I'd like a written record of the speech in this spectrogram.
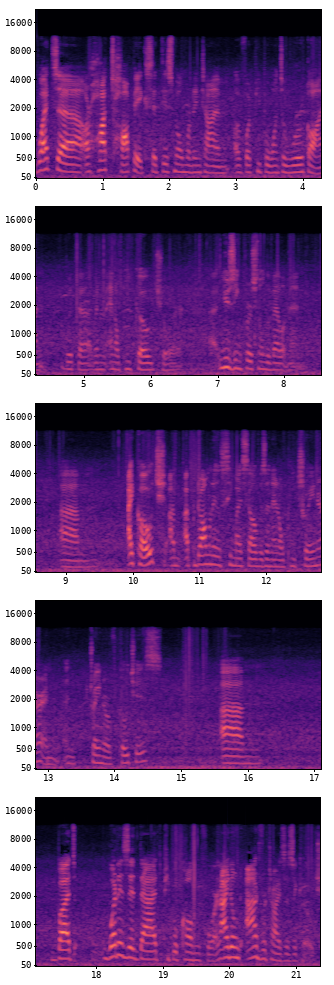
what uh, are hot topics at this moment in time of what people want to work on with, uh, an NLP coach or uh, using personal development. Um, I coach. I'm, i predominantly see myself as an NLP trainer and, and trainer of coaches. Um, but what is it that people call me for? And I don't advertise as a coach,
